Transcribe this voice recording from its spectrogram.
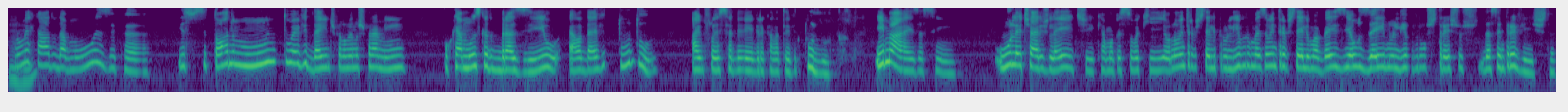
Uhum. No mercado da música, isso se torna muito evidente, pelo menos para mim, porque a música do Brasil ela deve tudo à influência negra que ela teve, tudo. E mais, assim, o Letieres Leite, que é uma pessoa que eu não entrevistei ele para o livro, mas eu entrevistei ele uma vez e eu usei no livro uns trechos dessa entrevista.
